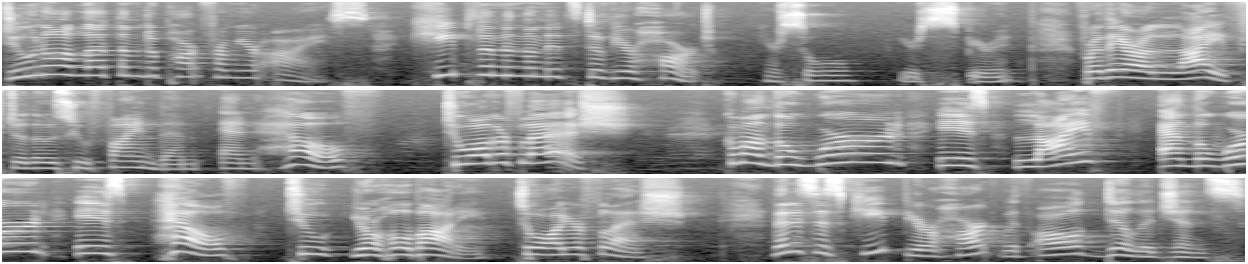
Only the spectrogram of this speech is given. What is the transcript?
Do not let them depart from your eyes. Keep them in the midst of your heart, your soul, your spirit. For they are life to those who find them and health to all their flesh. Come on, the word is life and the word is health to your whole body, to all your flesh. Then it says, Keep your heart with all diligence.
